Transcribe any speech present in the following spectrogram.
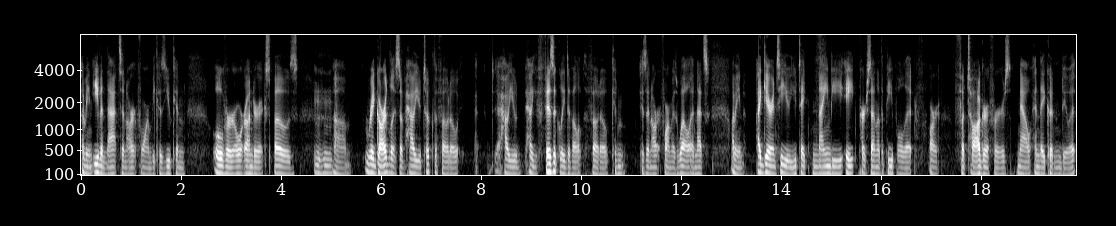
i mean even that's an art form because you can over or underexpose um, regardless of how you took the photo how you how you physically develop the photo can is an art form as well. And that's i mean i guarantee you you take 98% of the people that are photographers now and they couldn't do it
